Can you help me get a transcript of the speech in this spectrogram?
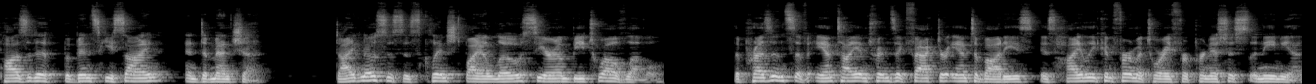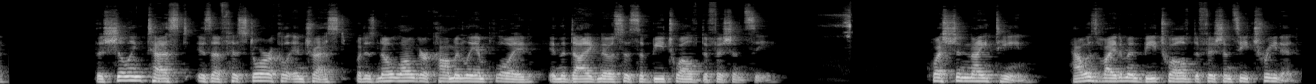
positive Babinski sign, and dementia. Diagnosis is clinched by a low serum B12 level. The presence of anti-intrinsic factor antibodies is highly confirmatory for pernicious anemia. The Schilling test is of historical interest, but is no longer commonly employed in the diagnosis of B12 deficiency. Question 19. How is vitamin B12 deficiency treated?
